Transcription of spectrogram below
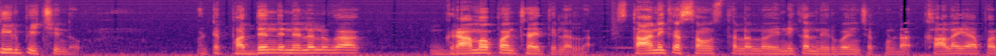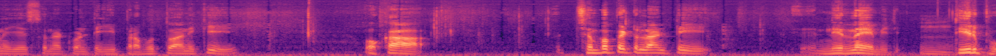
తీర్పు ఇచ్చిందో అంటే పద్దెనిమిది నెలలుగా గ్రామ పంచాయతీలలో స్థానిక సంస్థలలో ఎన్నికలు నిర్వహించకుండా కాలయాపన చేస్తున్నటువంటి ఈ ప్రభుత్వానికి ఒక చెంపపెట్టు లాంటి నిర్ణయం ఇది తీర్పు.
